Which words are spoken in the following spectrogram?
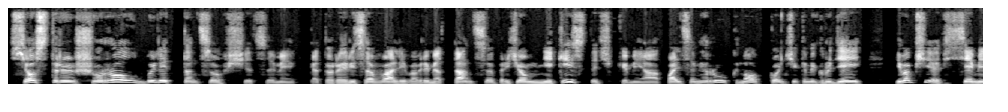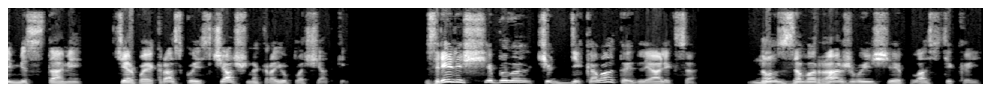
Сестры Шурол были танцовщицами, которые рисовали во время танца, причем не кисточками, а пальцами рук, ног, кончиками грудей и вообще всеми местами, черпая краску из чаш на краю площадки. Зрелище было чуть диковатое для Алекса, но завораживающее пластикой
